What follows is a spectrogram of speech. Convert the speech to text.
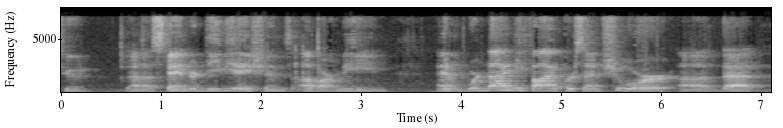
2 uh, standard deviations of our mean, and we're 95% sure uh, that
